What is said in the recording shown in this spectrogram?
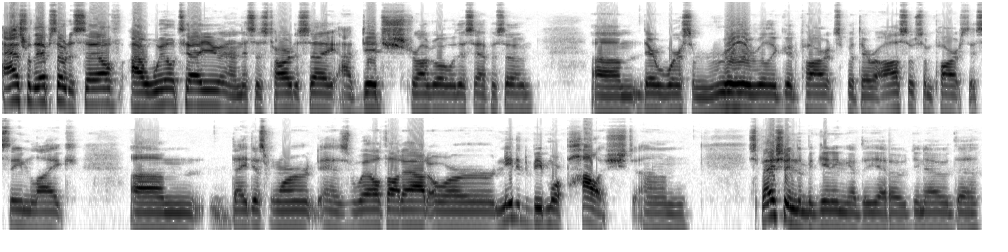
as for the episode itself, I will tell you, and this is hard to say, I did struggle with this episode. Um, there were some really, really good parts, but there were also some parts that seemed like um, they just weren't as well thought out or needed to be more polished. Um, especially in the beginning of the episode, you know, the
